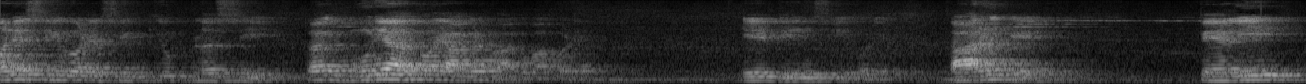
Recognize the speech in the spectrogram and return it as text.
અને c વડે સી c પ્લસ સી તો આ ગુણ્યા તો આગળ ભાગવા પડે. એ b સી વડે. કારણ કે પહેલી,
